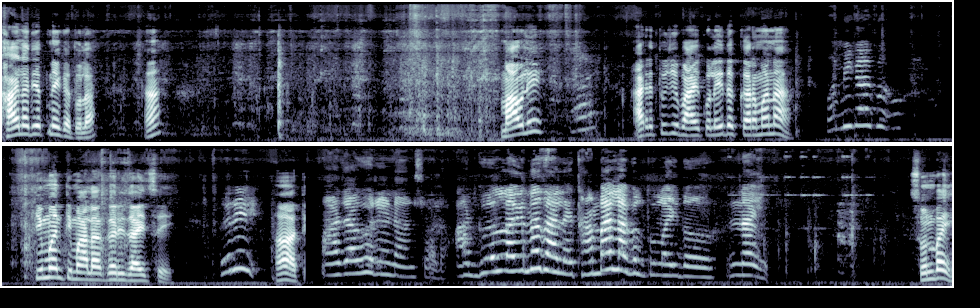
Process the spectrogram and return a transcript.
खायला देत नाही का तुला? हा? मावली अरे तुझी बायकोला इथं कर्मा ना मी काय करू ती म्हणती मला घरी जायचंय. घरी? हा ती- माझ्या घरी नाही सोडा. अगं लग्न झालंय. थांबायला लागल तुला इथं? नाही. सुनबाई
